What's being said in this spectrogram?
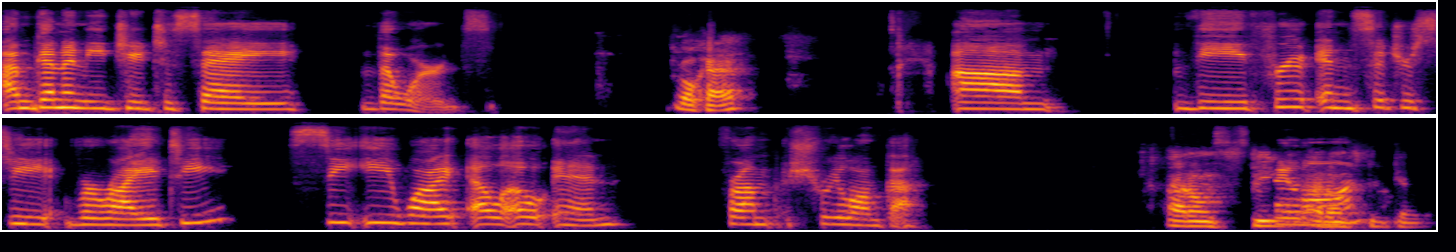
I'm going to need you to say the words. Okay. Um, the fruit and citrusy variety, C E Y L O N, from Sri Lanka. I don't speak. I don't speak it.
